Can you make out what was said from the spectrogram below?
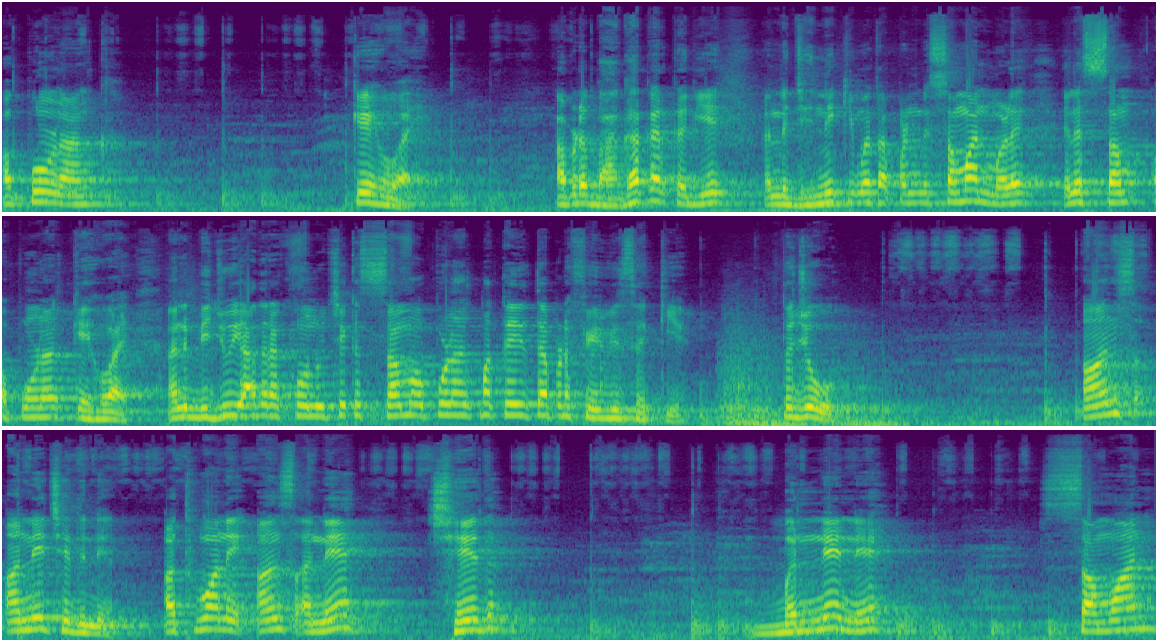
અપૂર્ણાંક કહેવાય. આપણે ભાગાકાર કરીએ અને જેની કિંમત આપણને સમાન મળે એને સમ અપૂર્ણાંક કહેવાય. અને બીજું યાદ રાખવાનું છે કે સમ અપૂર્ણાંકમાં કઈ રીતે આપણે ફેરવી શકીએ? તો જુઓ. અંશ અને છેદને અથવા ને અંશ અને છેદ બંનેને સમાન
